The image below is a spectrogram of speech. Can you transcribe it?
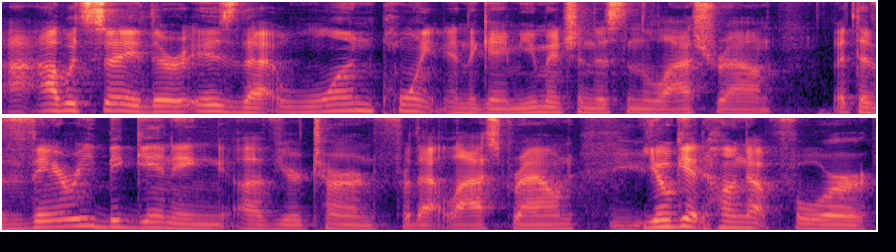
I I would say there is that one point in the game. You mentioned this in the last round. At the very beginning of your turn for that last round, you'll get hung up for,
